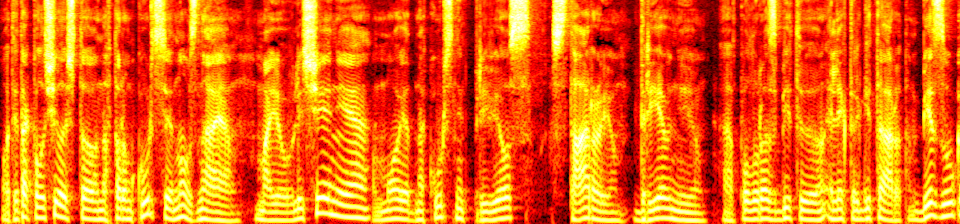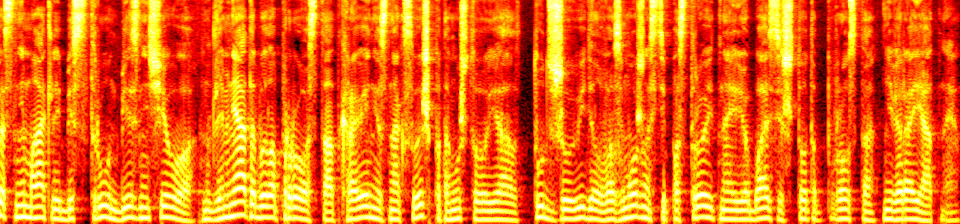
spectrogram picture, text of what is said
Вот и так получилось, что на втором курсе, ну, зная мое увлечение, мой однокурсник привез старую, древнюю, а, полуразбитую электрогитару, там, без звукоснимателей, без струн, без ничего. Но для меня это было просто откровение знак свыше, потому что я тут же увидел возможности построить на ее базе что-то просто невероятное.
